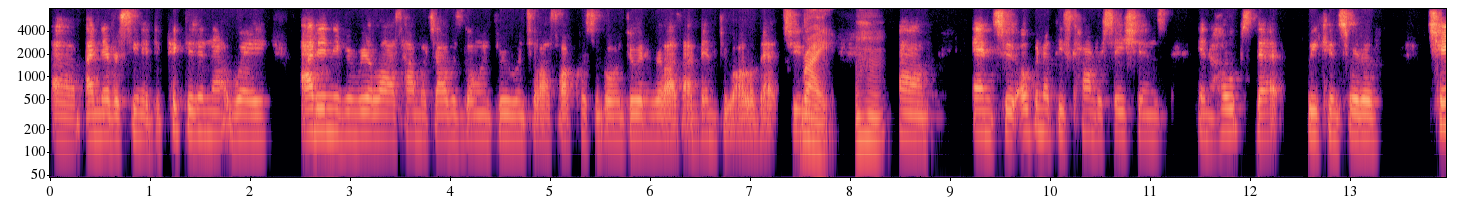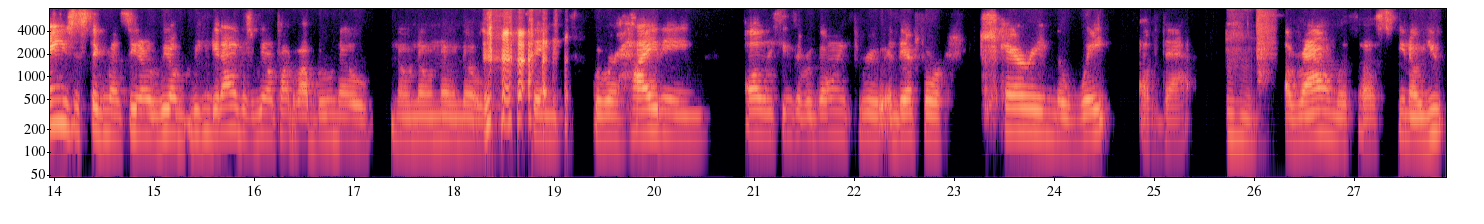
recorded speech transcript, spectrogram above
Um, I never seen it depicted in that way. I didn't even realize how much I was going through until I saw Kristal going through it and realized I've been through all of that too." Right. Mm-hmm. Um, and to open up these conversations in hopes that we can sort of change the stigmas. You know, we don't we can get out of this. We don't talk about Bruno, no, no, no, no thing where we're hiding all these things that we're going through and therefore carrying the weight of that mm-hmm. around with us. You know, you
